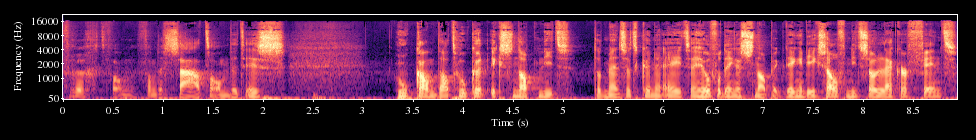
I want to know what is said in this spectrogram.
vrucht van, van de Satan. Dit is. Hoe kan dat? Hoe ik snap niet dat mensen het kunnen eten. Heel veel dingen snap ik. Dingen die ik zelf niet zo lekker vind.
